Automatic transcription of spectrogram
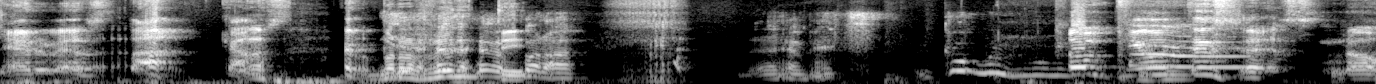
kerfi að stakkast. bara veit, Computer says no.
